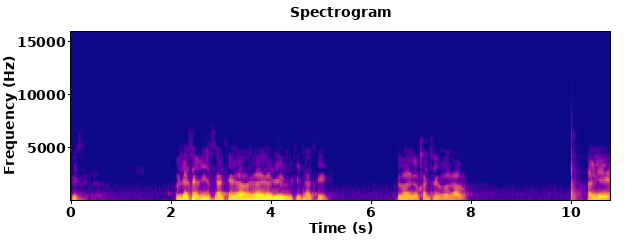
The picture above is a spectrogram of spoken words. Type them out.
वीस. म्हणजे उद्याच्या वीस तारखेला होणाऱ्या निवडणुकीसाठी तुम्हा लोकांशी बोलावं. आणि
